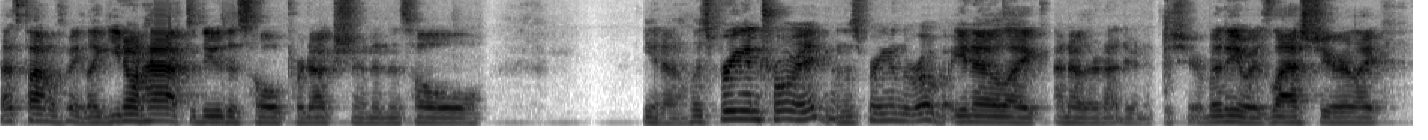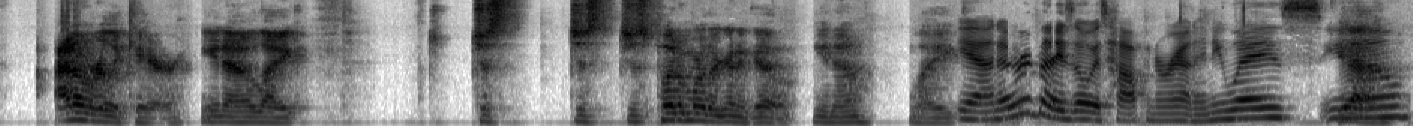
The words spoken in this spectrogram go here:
that's fine with me. Like you don't have to do this whole production and this whole, you know, let's bring in Troy Aikman, let's bring in the robot. You know, like I know they're not doing it this year, but anyways, last year, like I don't really care. You know, like just just just put them where they're gonna go. You know, like Yeah, and everybody's always hopping around anyways, you Yeah. know?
